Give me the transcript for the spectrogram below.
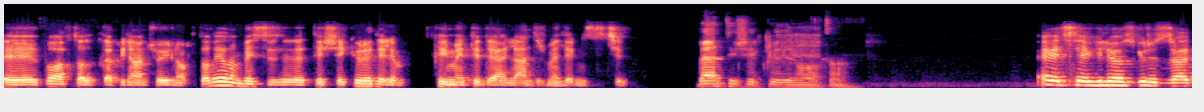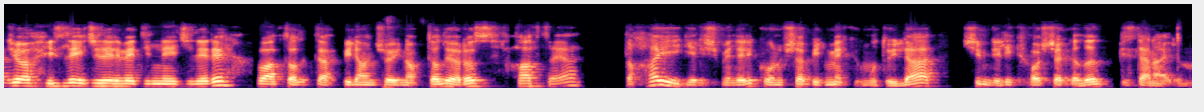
E, bu haftalık da bilançoyu noktalayalım ve size de teşekkür edelim kıymetli değerlendirmeleriniz için. Ben teşekkür ederim Altan. Evet sevgili Özgürüz Radyo izleyicileri ve dinleyicileri bu haftalık da bilançoyu noktalıyoruz. Haftaya daha iyi gelişmeleri konuşabilmek umuduyla şimdilik hoşçakalın bizden ayrılmayın.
